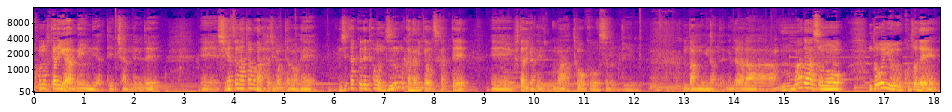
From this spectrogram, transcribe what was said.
この2人がメインでやっているチャンネルで、えー4月の頭から始まったのはね自宅で多分 Zoom か何かを使って、え2人がねまあトークをするっていう番組なんだよね。だからまだそのどういうことで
